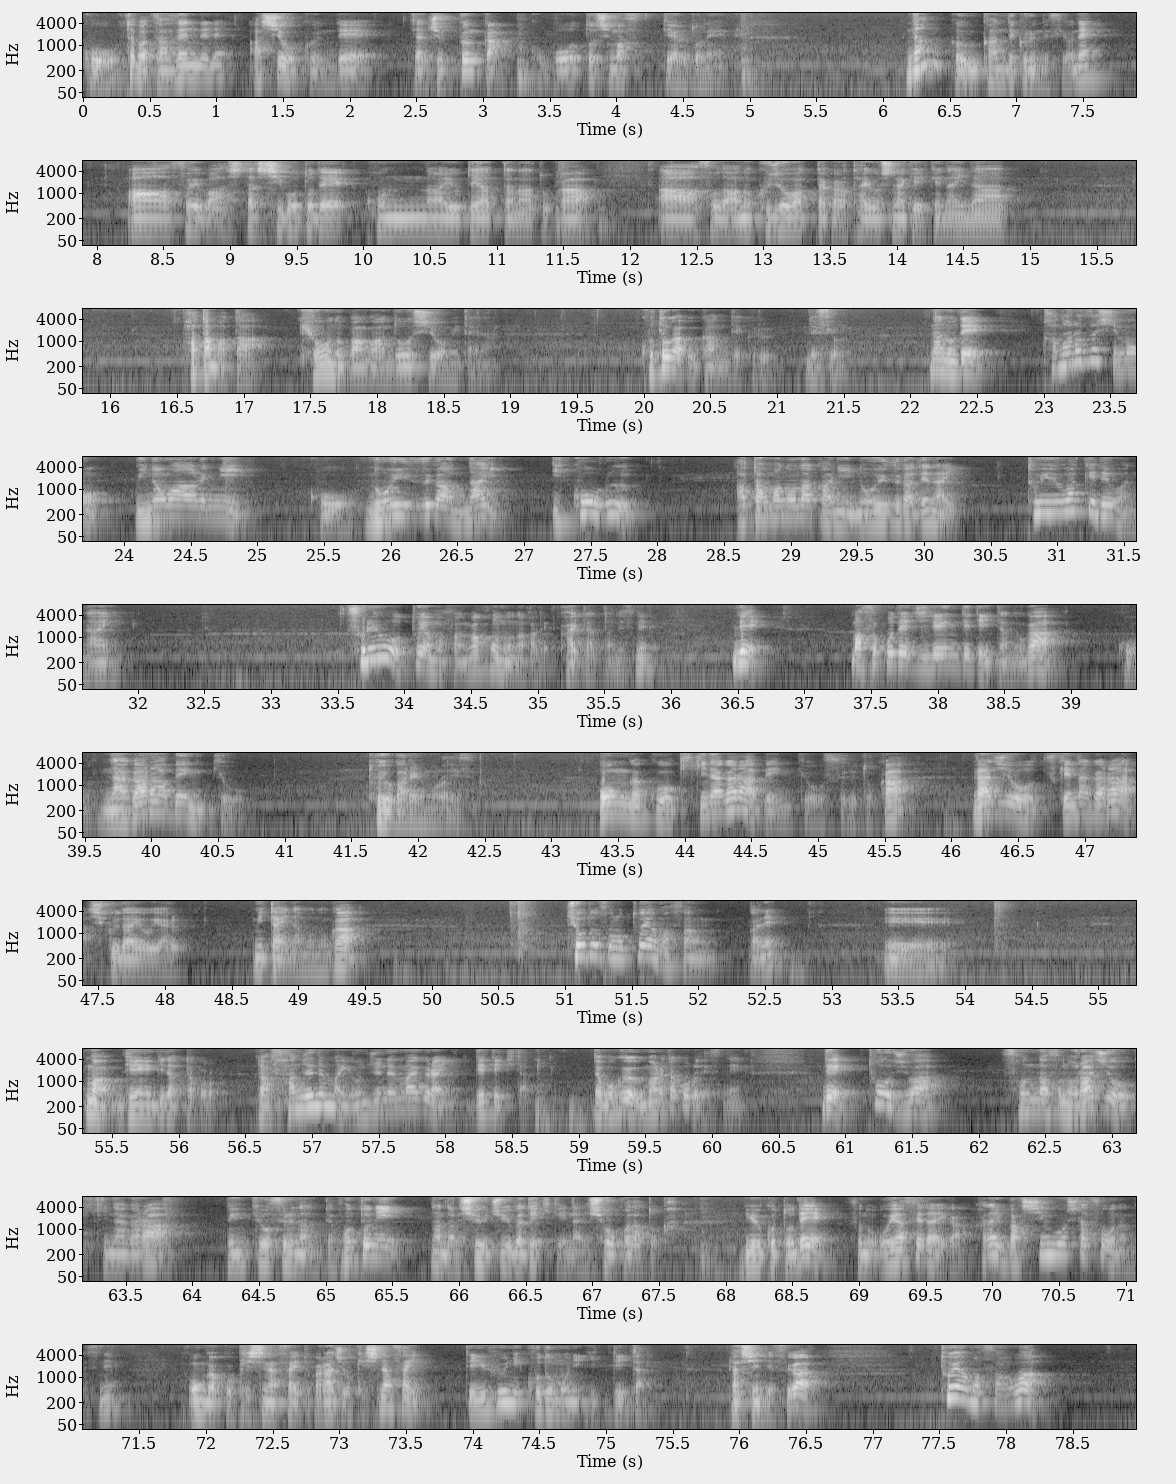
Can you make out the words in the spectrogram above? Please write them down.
こう、例えば座禅でね、足を組んで、じゃあ10分間、こう、ぼーっとしますってやるとね、なんか浮かんでくるんですよね。ああ、そういえば明日仕事でこんな予定あったなとか、ああ、そうだ、あの苦情あったから対応しなきゃいけないな。はたまた、今日の晩ご飯どうしようみたいなことが浮かんでくるんですよ。なので、必ずしも身の回りにこうノイズがないイコール頭の中にノイズが出ないというわけではない。それを富山さんが本の中で書いてあったんですね。で、まあ、そこで事例に出ていたのがこうながら勉強と呼ばれるものです。音楽を聴きながら勉強するとかラジオをつけながら宿題をやるみたいなものがちょうどその富山さんがね、えー、まあ現役だった頃。だから30年前40年前ぐらいに出てきたと。だ僕が生まれた頃ですね。で当時はそんなそのラジオを聴きながら勉強するなんて本当になんだろう集中ができていない証拠だとかいうことでその親世代がかなりバッシングをしたそうなんですね。音楽を消しなさいとかラジオを消しなさいっていうふうに子供に言っていたらしいんですが富山さんは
